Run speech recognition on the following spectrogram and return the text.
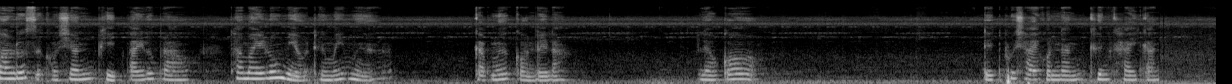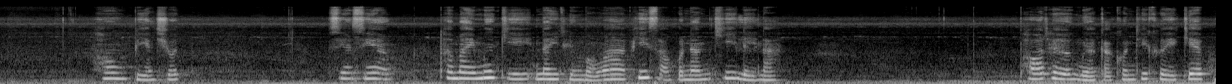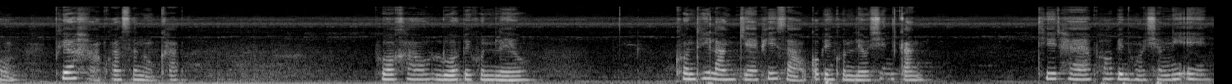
ความรู้สึกของฉันผิดไปหรือเปล่าทำไมลูกเหมียวถึงไม่เหมือนกับเมื่อก่อนเลยล่ะ แล้วก็ เด็กผู้ชายคนนั้นคืนใครกัน ห้องเปลี่ยนชุด เสียเสียงทำไมเมื่อกี้นายถึงบอกว่าพี่สาวคนนั้นขี้เหร่ล่ะ เพราะเธอเหมือนกับคนที่เคยแก้ผมเพื่อหาความสนุกครับ พวกเขาล้วนเป็นคนเลว คนที่รังแกพี่สาวก็เป็นคนเลวเช่นกัน ที่แท้พราะเป็นหัวฉันนี่เอง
